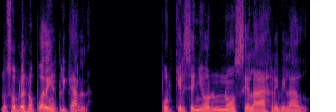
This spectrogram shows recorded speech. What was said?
Los hombres no pueden explicarla porque el Señor no se la ha revelado.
